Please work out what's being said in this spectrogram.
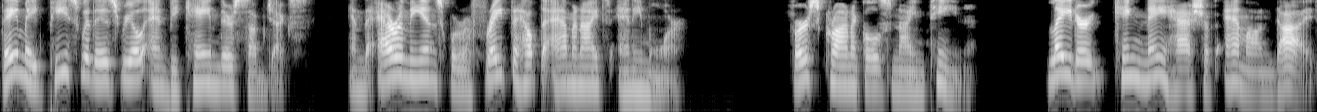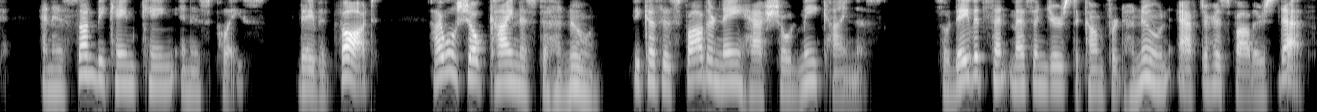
they made peace with Israel and became their subjects, and the Arameans were afraid to help the Ammonites any more. 1 Chronicles 19 Later, King Nahash of Ammon died, and his son became king in his place. David thought, I will show kindness to Hanun, because his father Nahash showed me kindness. So David sent messengers to comfort Hanun after his father's death.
